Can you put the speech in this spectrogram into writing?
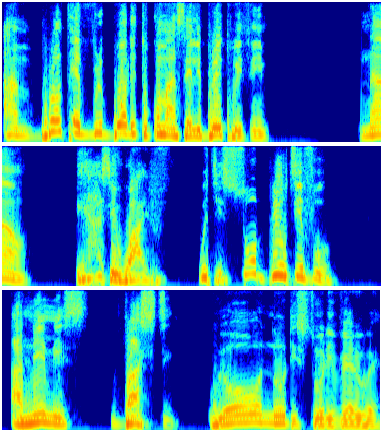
and brought everybody to come and celebrate with him. Now, he has a wife, which is so beautiful. Her name is Vashti. We all know the story very well.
